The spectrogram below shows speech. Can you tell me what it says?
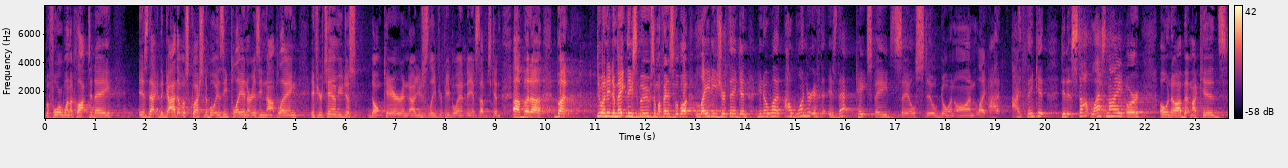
before one o'clock today? Is that the guy that was questionable? Is he playing or is he not playing? If you're Tim, you just don't care and uh, you just leave your people empty and stuff. I'm just kidding. Uh, but, uh, but do I need to make these moves on my fantasy football? Ladies, you're thinking, you know what? I wonder if the, is that Kate Spade sale still going on? Like I, I think it did it stop last night or oh no, I bet my kids.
